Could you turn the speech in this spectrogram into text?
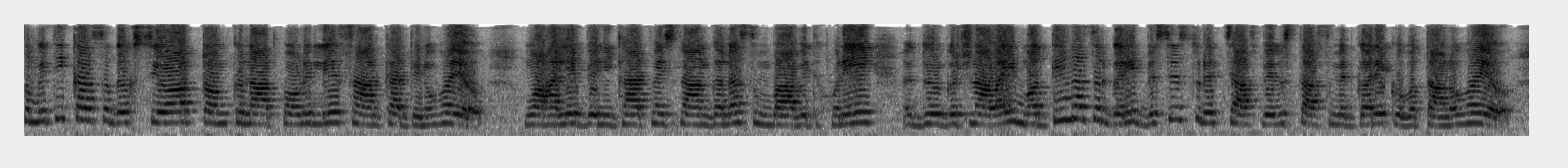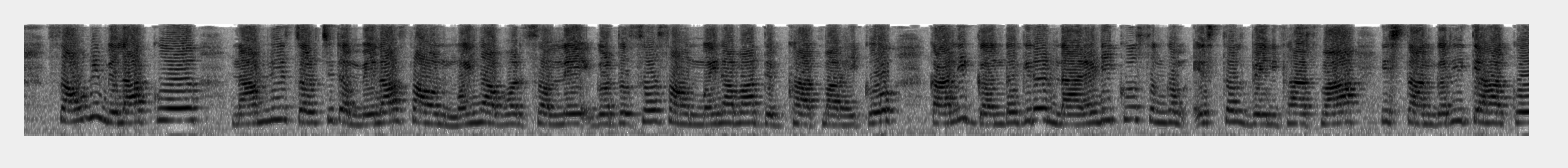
समितिका सदस्य टंकनाथ पौडेलले जानकारी दिनुभयो। उहाँले बेनीघाटमा स्नान गर्न सम्भावित हुने दुर्घटनालाई मध्यनजर गरी विशेष सुरक्षा व्यवस्था समेत गरेको बताउनुभयो साउनी मेलाको नामले चर्चित मेला साउन महिनाभर चल्ने गर्दछ। साउन महिनामा देवघाटमा रहेको काली गण्डकी र नारायणीको संगम स्थल बेनीघाटमा स्नान गरी त्यहाँको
